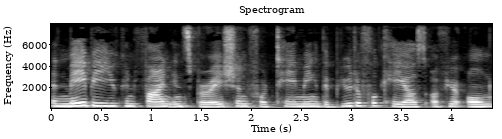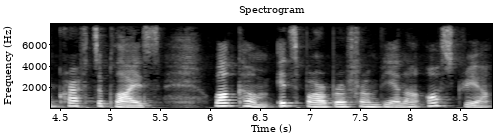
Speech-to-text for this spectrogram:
and maybe you can find inspiration for taming the beautiful chaos of your own craft supplies. Welcome, it's Barbara from Vienna, Austria.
